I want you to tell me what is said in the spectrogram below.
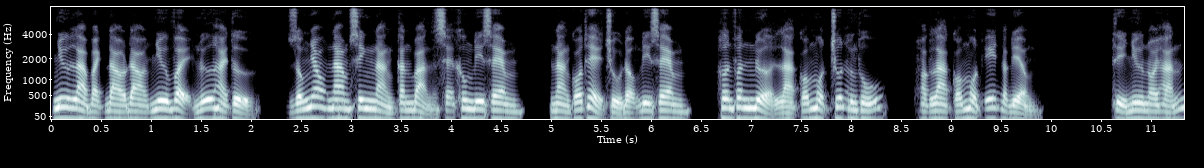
Như là Bạch Đào Đào như vậy nữ hài tử, giống nhau nam sinh nàng căn bản sẽ không đi xem, nàng có thể chủ động đi xem, hơn phân nửa là có một chút hứng thú, hoặc là có một ít đặc điểm. Thì như nói hắn.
